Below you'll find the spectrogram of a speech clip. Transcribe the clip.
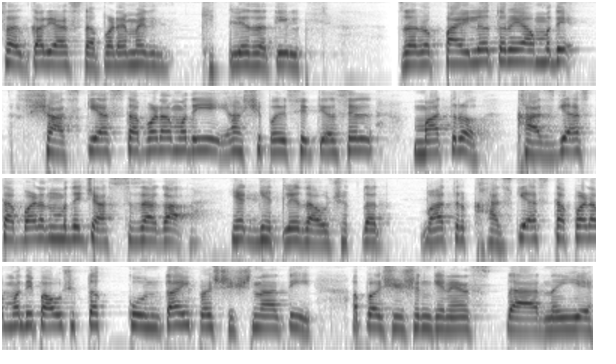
सरकारी आस्थापनामध्ये घेतल्या जातील. जर पाहिलं तर यामध्ये शासकीय आस्थापनामध्ये अशी परिस्थिती असेल मात्र खाजगी आस्थापनांमध्ये जास्त जागा ह्या घेतल्या जाऊ शकतात. मात्र खाजगी आस्थापनामध्ये पाहू शकता कोणताही प्रशिक्षणार्थी प्रशिक्षण घेण्यास तयार नाही आहे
